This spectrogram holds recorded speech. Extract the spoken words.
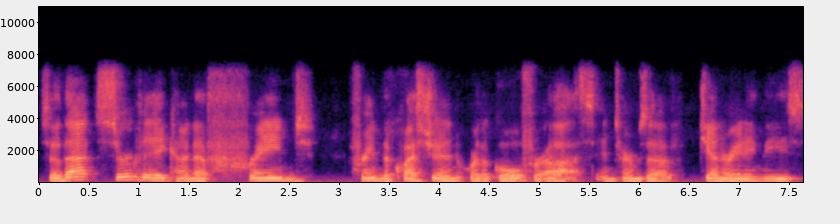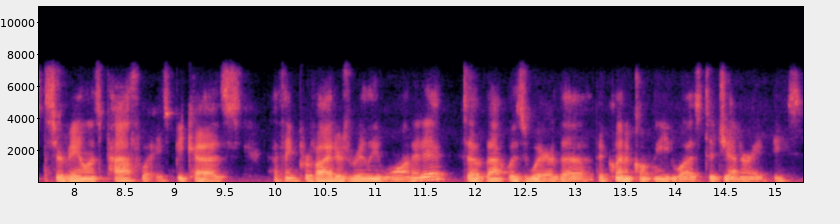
So that survey kind of framed framed the question or the goal for us in terms of generating these surveillance pathways because I think providers really wanted it. So that was where the, the clinical need was to generate these.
